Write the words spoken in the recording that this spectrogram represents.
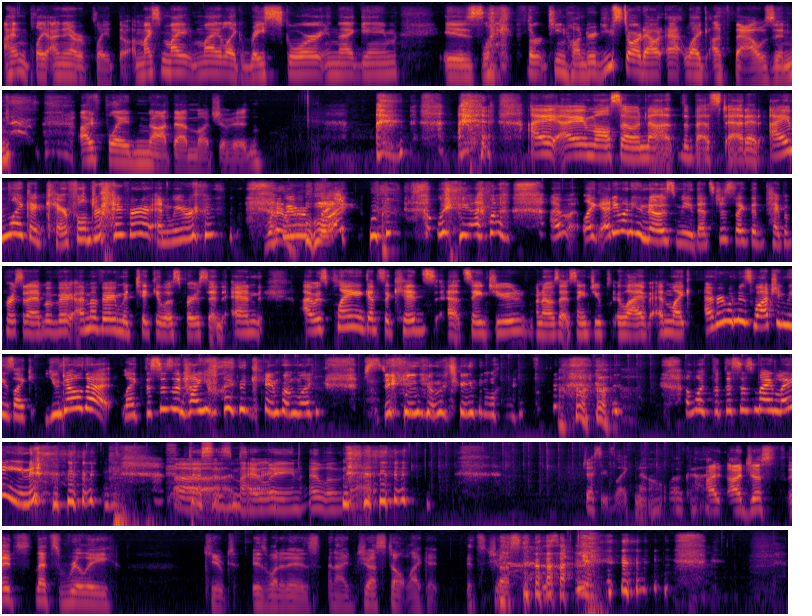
I hadn't played. I never played though. My my my like race score in that game is like thirteen hundred. You start out at like a thousand. I've played not that much of it. I I am also not the best at it. I'm like a careful driver, and we were Wait, we were what? playing- we I'm, a, I'm like anyone who knows me. That's just like the type of person I am. A very I'm a very meticulous person, and I was playing against the kids at St. Jude when I was at St. Jude Play Live, and like everyone who's watching me is like, you know that like this isn't how you play the game. I'm like staying in between the lines. I'm like, but this is my lane. this Uh, is I'm my sorry. lane. I love that. Jesse's like, no, oh god. I, I just it's that's really cute is what it is and i just don't like it it's just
